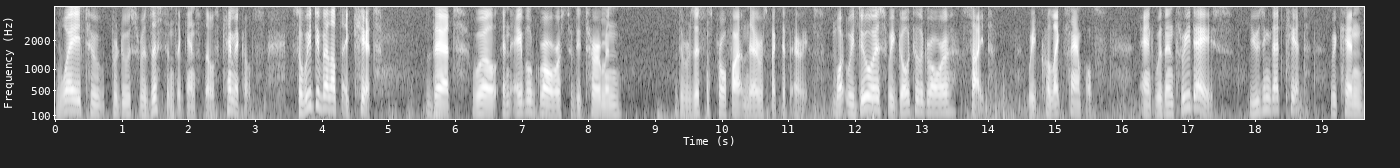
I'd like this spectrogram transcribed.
way to produce resistance against those chemicals. So we developed a kit that will enable growers to determine the resistance profile in their respective areas. What we do is we go to the grower site, we collect samples, and within three days, using that kit, we can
